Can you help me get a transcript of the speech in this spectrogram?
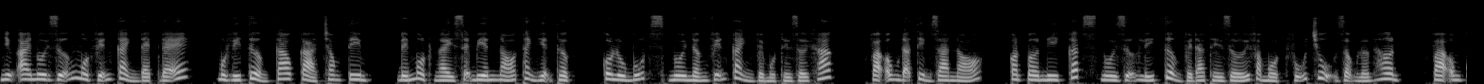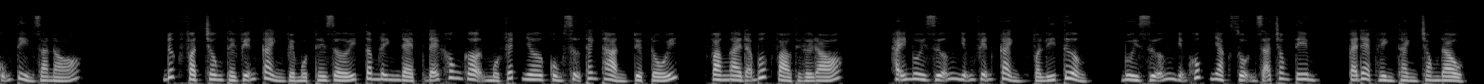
Những ai nuôi dưỡng một viễn cảnh đẹp đẽ, một lý tưởng cao cả trong tim, đến một ngày sẽ biến nó thành hiện thực, Columbus nuôi nấng viễn cảnh về một thế giới khác, và ông đã tìm ra nó, còn Pernicus nuôi dưỡng lý tưởng về đa thế giới và một vũ trụ rộng lớn hơn, và ông cũng tìm ra nó. Đức Phật trông thấy viễn cảnh về một thế giới tâm linh đẹp đẽ không gợn một vết nhơ cùng sự thanh thản tuyệt đối, và Ngài đã bước vào thế giới đó. Hãy nuôi dưỡng những viễn cảnh và lý tưởng, nuôi dưỡng những khúc nhạc rộn rã trong tim, cái đẹp hình thành trong đầu,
